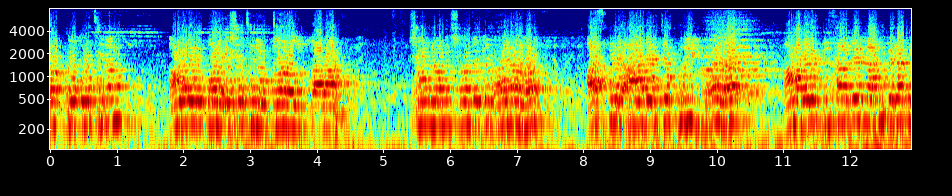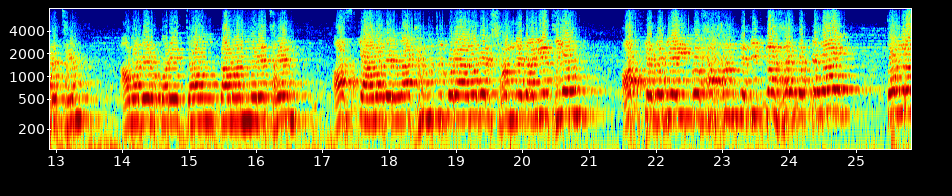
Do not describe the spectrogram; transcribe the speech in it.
লক্ষ্য করেছিলাম আমাদের পর এসেছিল জল কারান। সংগ্রামী সহযোগী ভাইরা আজকের আমাদের যে পুলিশ ভাইরা আমাদের টিচারদের লাঠি পেটা করেছেন, আমাদের পরে জল কামান মেরেছেন, আজকে আমাদের লাঠি উঁচু করে আমাদের সামনে দাঁড়িয়েছিলেন। আজকে যদি এই প্রশাসনকে জিজ্ঞাসা করতে যাই, তোমরা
